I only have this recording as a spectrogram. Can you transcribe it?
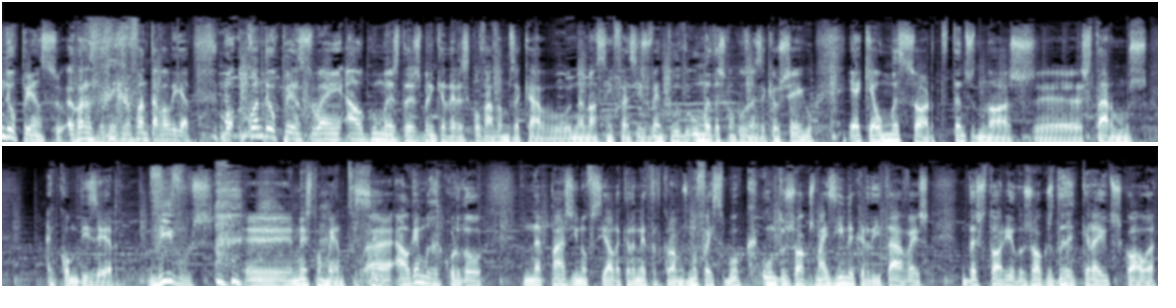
Quando eu penso, agora o microfone estava ligado. Bom, quando eu penso em algumas das brincadeiras que levávamos a cabo na nossa infância e juventude, uma das conclusões a que eu chego é que é uma sorte, tantos de nós, uh, estarmos como dizer, vivos uh, neste momento. Uh, alguém me recordou na página oficial da Caderneta de Cromos no Facebook um dos jogos mais inacreditáveis da história dos jogos de recreio de escola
